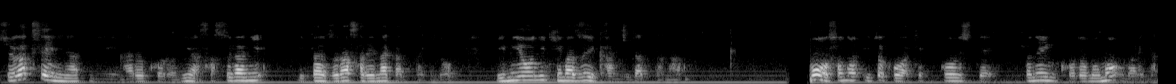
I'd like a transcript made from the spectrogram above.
中学生になになる頃にはさすがにいたずらされなかったけど、微妙に気まずい感じだったな。もうそのいとこは結婚して、去年子供も生まれた。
